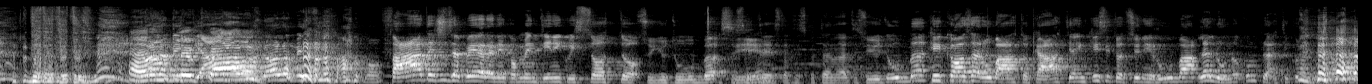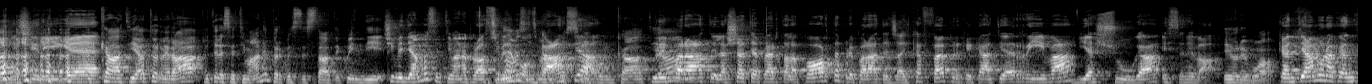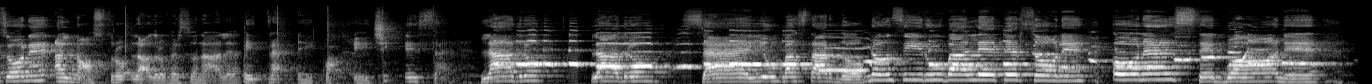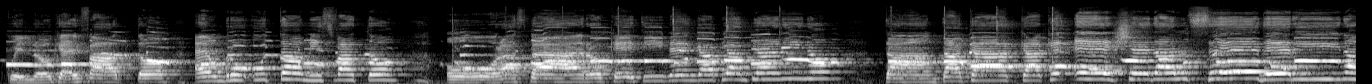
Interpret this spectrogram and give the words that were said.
Era non lo un mettiamo, cleptomane. non lo mettiamo. Fateci sapere nei commentini qui sotto su YouTube, se siete state ascoltando andate su YouTube, che cosa ha rubato Katia, in che situazioni ruba l'alunno completi con almeno 15 righe. Katia tornerà tutte le settimane per quest'estate, quindi Ci vediamo settimana prossima, Ci vediamo con, Katia. con Katia. Preparate, lasciate aperta la porta, preparate già il caffè perché Katia arriva, vi asciuga e se ne va. e au revoir. Cantiamo una canzone al nostro ladro personale. E 3, e 4, e 5, e 6. Ladro, ladro, sei un bastardo. Non si ruba alle persone oneste e buone. Quello che hai fatto è un brutto misfatto. Ora spero che ti venga pian pianino. Tanta cacca che esce dal sederino.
